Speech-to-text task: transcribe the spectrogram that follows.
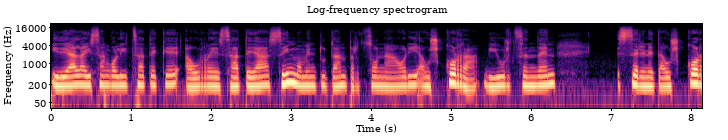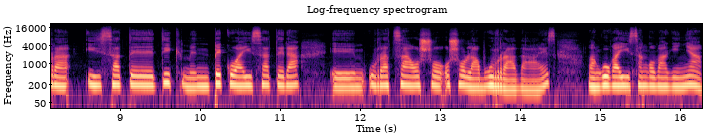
ideala izango litzateke aurre esatea zein momentutan pertsona hori auskorra bihurtzen den zeren eta euskorra izatetik menpekoa izatera e, urratza oso oso laburra da, ez? Bangu gai izango bagina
